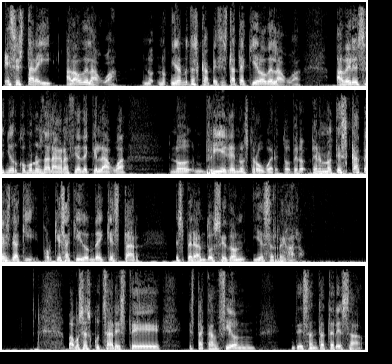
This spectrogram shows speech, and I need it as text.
es estar ahí, al lado del agua. No, mira, no te escapes, estate aquí al lado del agua. A ver el Señor cómo nos da la gracia de que el agua no riegue nuestro huerto, pero, pero no te escapes de aquí, porque es aquí donde hay que estar esperando ese don y ese regalo. Vamos a escuchar este, esta canción de Santa Teresa.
